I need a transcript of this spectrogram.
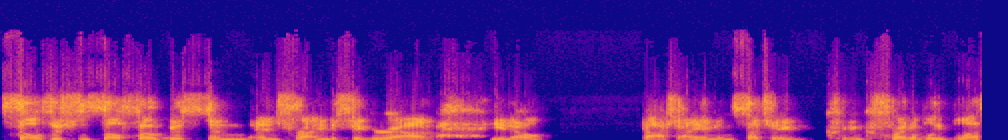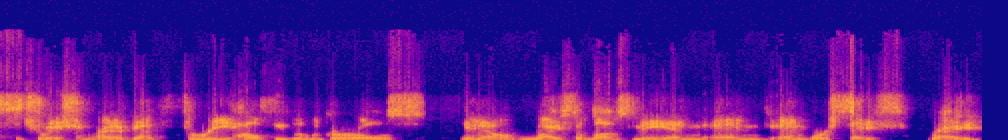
selfish and self-focused, and and trying to figure out, you know, gosh, I am in such a incredibly blessed situation. Right? I've got three healthy little girls. You know, wife that loves me, and and and we're safe. Right?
